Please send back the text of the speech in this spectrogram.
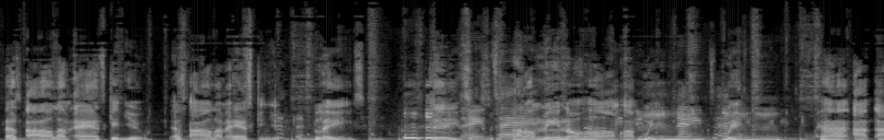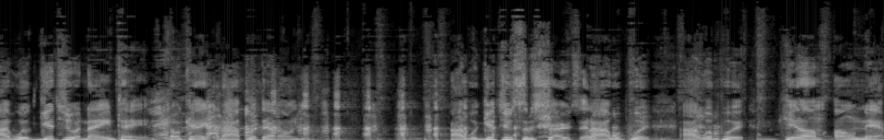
that's all I'm asking you. That's all I'm asking you. Please. Jesus. Name. I don't mean no harm. I, we, Name tag. we, uh, I, I will get you a name tag, okay, and I'll put that on you. I will get you some shirts, and I will put I will put Kim on there,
